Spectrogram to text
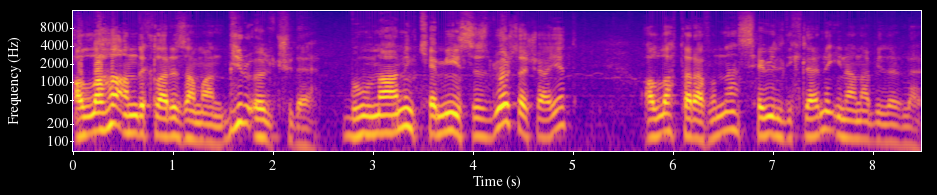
Allah'ı andıkları zaman bir ölçüde burnağının kemiği sızlıyorsa şayet Allah tarafından sevildiklerine inanabilirler.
